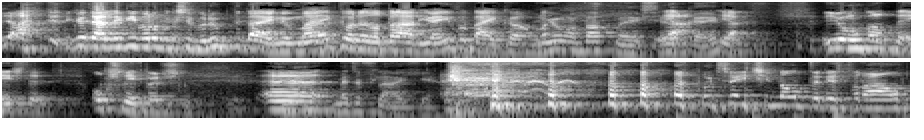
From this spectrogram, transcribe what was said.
ja, ik weet eigenlijk niet waarom ik zijn beroep erbij noem, maar ik hoorde dat op Radio 1 voorbij Een komen. jonge badmeester, Ja, oké. ja. Een jonge badmeester. Op slippers. Eh Ja, met een fluitje. Het wordt steeds gênanter dit verhaal.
